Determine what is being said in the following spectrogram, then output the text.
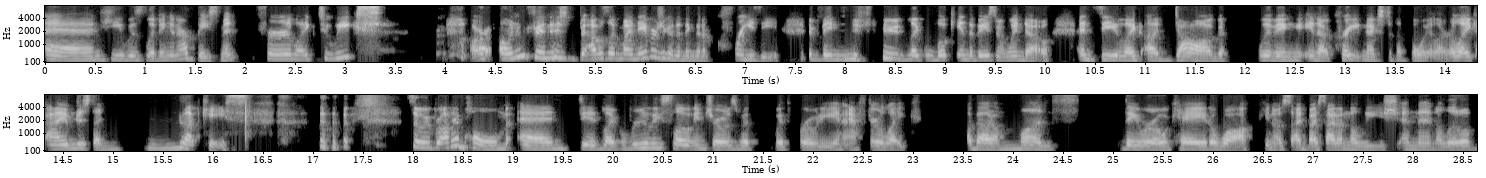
and he was living in our basement for like two weeks. Our unfinished i was like my neighbors are going to think that i'm crazy if they like look in the basement window and see like a dog living in a crate next to the boiler. Like i am just a nutcase. So we brought him home and did like really slow intros with with brody. And after like about a month they were okay to walk you know side by side on the leash. And then a little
